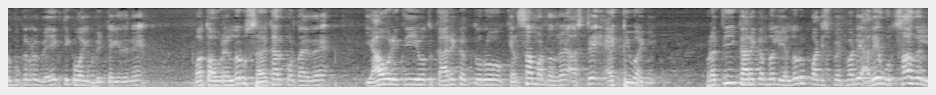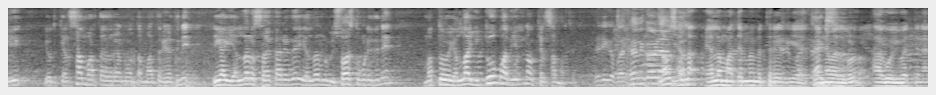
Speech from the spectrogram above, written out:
ಪ್ರಮುಖರನ್ನು ವೈಯಕ್ತಿಕವಾಗಿ ಭೇಟಿಯಾಗಿದ್ದೇನೆ. ಮತ್ತು ಅವರೆಲ್ಲರೂ ಸಹಕಾರ ಕೊಡ್ತಾ ಇದೆ ಯಾವ ರೀತಿ ಇವತ್ತು ಕಾರ್ಯಕರ್ತರು ಕೆಲಸ ಮಾಡ್ತಾರೆ ಅಷ್ಟೇ ಆಕ್ಟಿವ್ ಆಗಿ ಪ್ರತಿ ಕಾರ್ಯಕ್ರಮದಲ್ಲಿ ಎಲ್ಲರೂ ಪಾರ್ಟಿಸಿಪೇಟ್ ಮಾಡಿ ಅದೇ ಉತ್ಸಾಹದಲ್ಲಿ ಇವತ್ತು ಕೆಲಸ ಮಾಡ್ತಾ ಇದ್ದಾರೆ ಅನ್ನುವಂಥ ಮಾತನ್ನು ಹೇಳ್ತೀನಿ. ಈಗ ಎಲ್ಲರ ಸಹಕಾರ ಇದೆ ಎಲ್ಲರನ್ನು ವಿಶ್ವಾಸ ತಗೊಂಡಿದ್ದೀನಿ ಮತ್ತು ಎಲ್ಲ ಯುದ್ಧೋಪಾದಿಯಲ್ಲಿ ನಾವು ಕೆಲಸ ಮಾಡ್ತೇವೆ ಎಲ್ಲ ಎಲ್ಲ ಮಾಧ್ಯಮ ಮಿತ್ರರಿಗೆ ಧನ್ಯವಾದಗಳು. ಹಾಗೂ ಇವತ್ತಿನ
